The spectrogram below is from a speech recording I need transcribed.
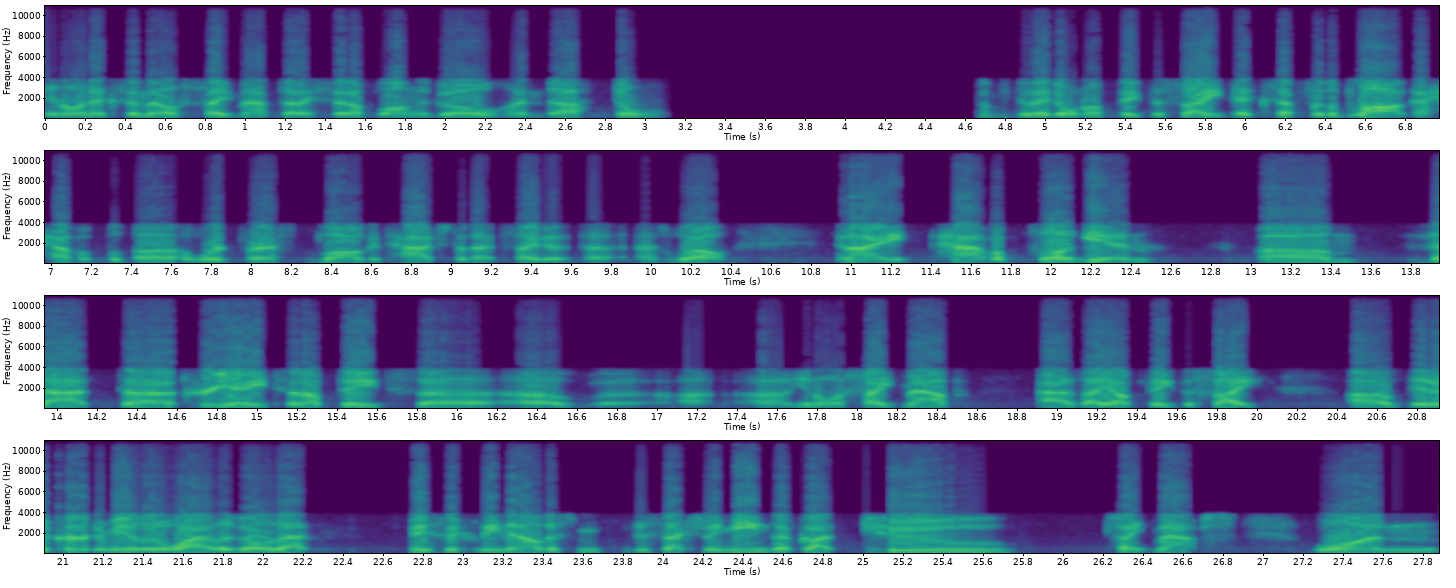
you know an XML sitemap that I set up long ago, and uh, don't because I don't update the site except for the blog. I have a, uh, a WordPress blog attached to that site uh, uh, as well, and I have a plugin um, that uh, creates and updates uh, uh, you know a sitemap as I update the site. It occurred to me a little while ago that basically now this this actually means I've got two sitemaps. One,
